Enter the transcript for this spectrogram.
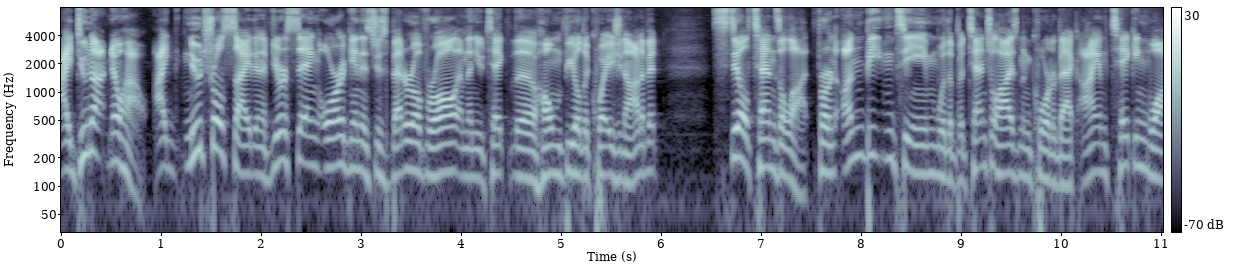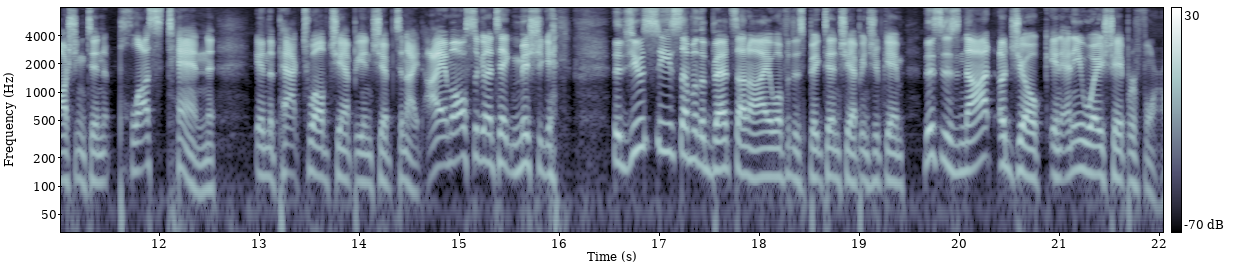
I do not know how. I neutral site, and if you're saying Oregon is just better overall, and then you take the home field equation out of it, still tens a lot. For an unbeaten team with a potential Heisman quarterback, I am taking Washington plus 10 in the Pac 12 championship tonight. I am also going to take Michigan. Did you see some of the bets on Iowa for this Big Ten championship game? This is not a joke in any way, shape, or form.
